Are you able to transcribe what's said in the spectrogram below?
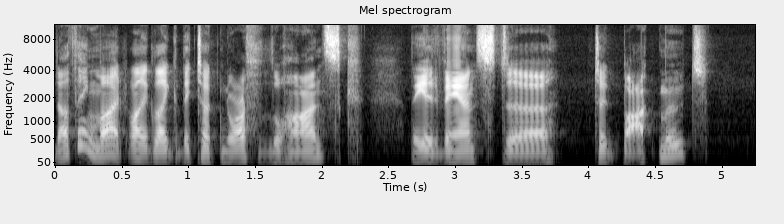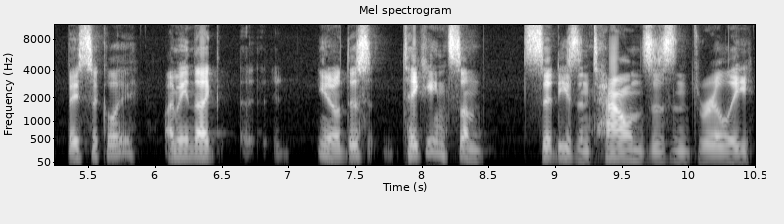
nothing much. Like like they took North Luhansk, they advanced uh, to Bakhmut, basically. I mean, like, uh, you know, this taking some cities and towns isn't really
